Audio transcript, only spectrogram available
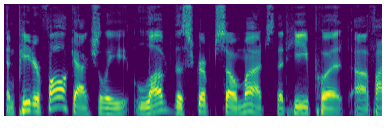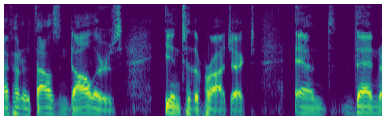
and Peter Falk actually loved the script so much that he put uh, five hundred thousand dollars into the project, and then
